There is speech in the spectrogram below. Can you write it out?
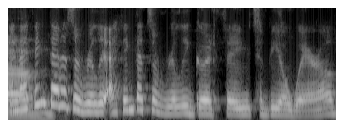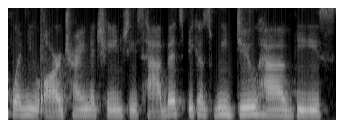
and I think Um, that is a really, I think that's a really good thing to be aware of when you are trying to change these habits because we do have these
